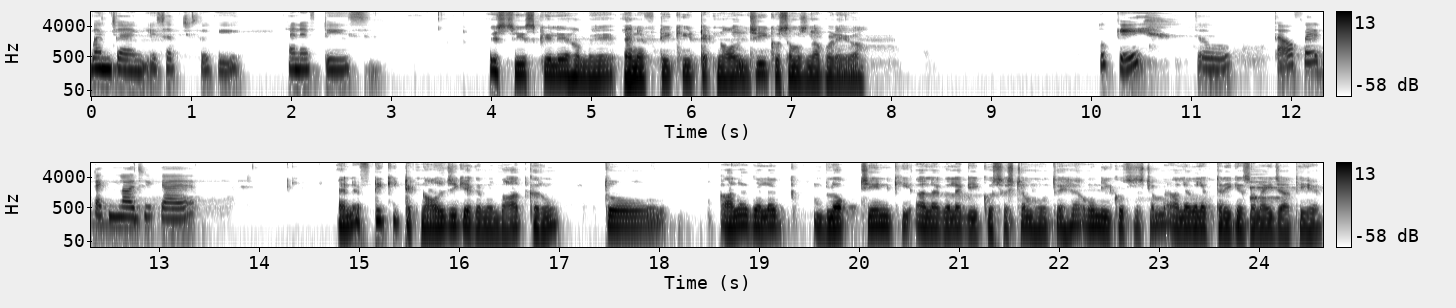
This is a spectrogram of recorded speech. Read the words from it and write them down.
बन जाएँगे सब चीज़ों की एनएफटी इस चीज़ के लिए हमें एन एफ़ टी की टेक्नोलॉजी को समझना पड़ेगा। ओके तो बताओ फिर टेक्नोलॉजी क्या है? एनएफटी की टेक्नोलॉजी की अगर मैं बात करूँ तो अलग अलग ब्लॉकचेन की अलग अलग इकोसिस्टम होते हैं। उन इकोसिस्टम में अलग अलग तरीके से बनाई जाती है।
